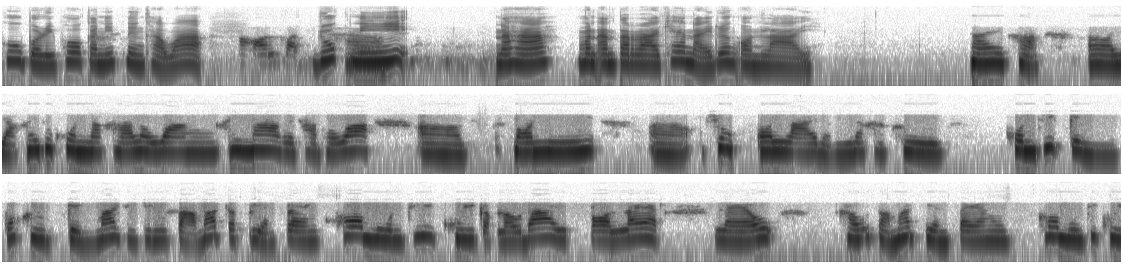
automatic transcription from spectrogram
ผู้บริโภคกันนิดนึงค่ะว่าเอาออนก่อนยุคนี้นะคะมันอันตรายแค่ไหนเรื่องออนไลน์ใช่ค่ะเอ่ออยากให้ทุกคนนะคะระวังให้มากเลยค่ะ เพราะว่าอาตอนนี้อ่าช่วงออนไลน์แบบนี้นะคะ คือคนที่เก่งก็คือเก่งมากจริง ๆ สามารถจะเปลี่ยนแปลงข้อมูลที่คุยกับเราได้ตอนแรก แล้วเขาสามารถเปลี่ยนแปลงข้อมูลที่คุย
